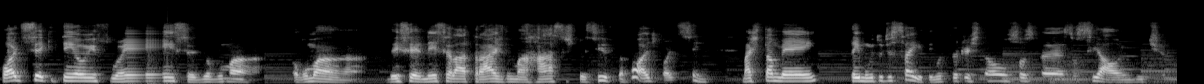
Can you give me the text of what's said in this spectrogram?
Pode ser que tenham influência de alguma, alguma descendência lá atrás de uma raça específica? Pode, pode sim. Mas também tem muito disso aí, tem muita questão so, é, social embutida.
